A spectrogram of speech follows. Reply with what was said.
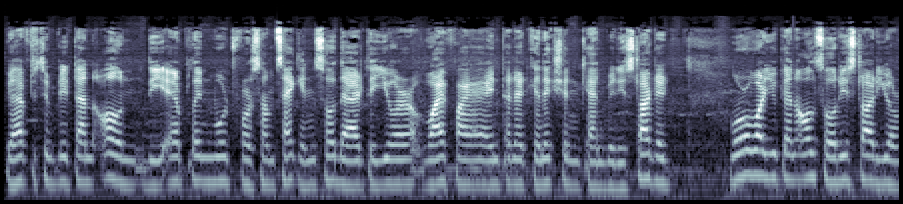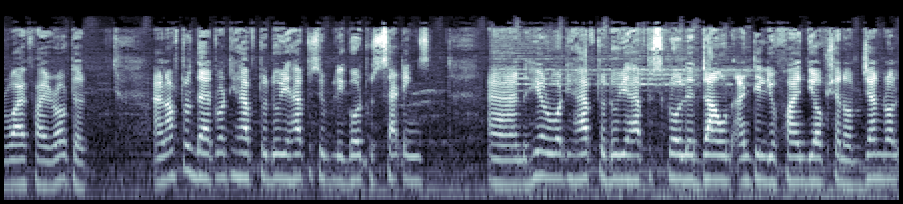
you have to simply turn on the airplane mode for some seconds so that your Wi-Fi internet connection can be restarted. Moreover you can also restart your Wi-Fi router. And after that what you have to do you have to simply go to settings. And here what you have to do you have to scroll it down until you find the option of general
